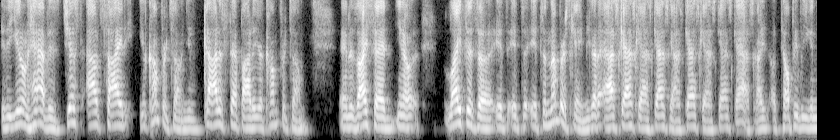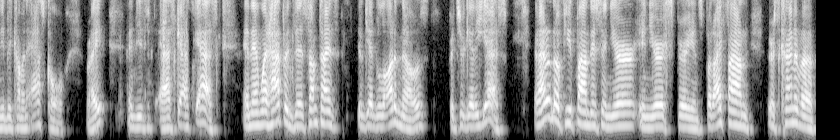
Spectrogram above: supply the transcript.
that you don't have is just outside your comfort zone. You've got to step out of your comfort zone. And as I said, you know, life is a it's it's it's a numbers game. You got to ask, ask, ask, ask, ask, ask, ask, ask, ask. I tell people you need to become an asshole, right? And you just ask, ask, ask. And then what happens is sometimes you'll get a lot of no's, but you'll get a yes. And I don't know if you found this in your in your experience, but I found there's kind of a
